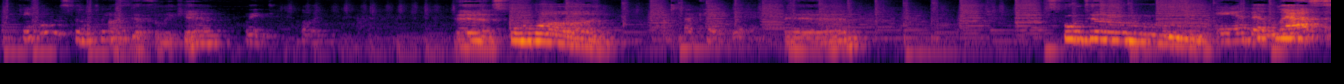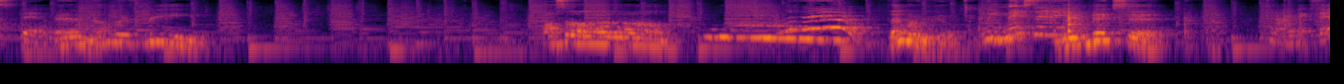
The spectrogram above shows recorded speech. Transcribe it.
Can you hold the spoon, I definitely can. Wait, hold it. And spoon one. Okay, good. And spoon two. And the last spoon. And number three. Awesome. Then what do we do? We mix it. We mix it. Can I mix it?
